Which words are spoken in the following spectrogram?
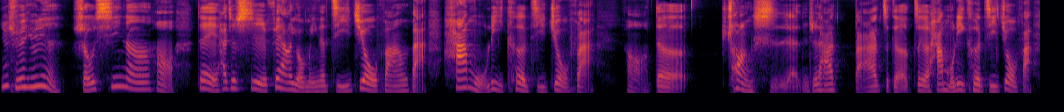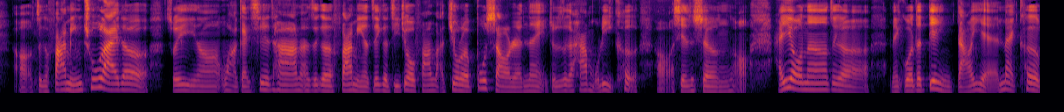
你觉得有点熟悉呢？哈，对，他就是非常有名的急救方法——哈姆立克急救法哦的创始人，就是他把他这个这个哈姆利克急救法哦这个发明出来的。所以呢，哇，感谢他，那这个发明的这个急救方法救了不少人呢，就是这个哈姆利克哦先生哦，还有呢，这个美国的电影导演麦克。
